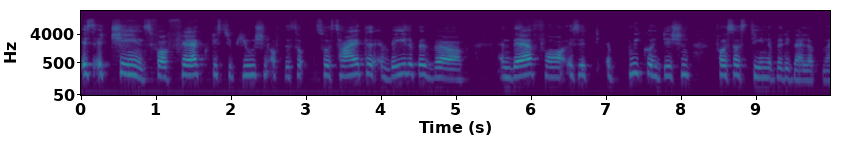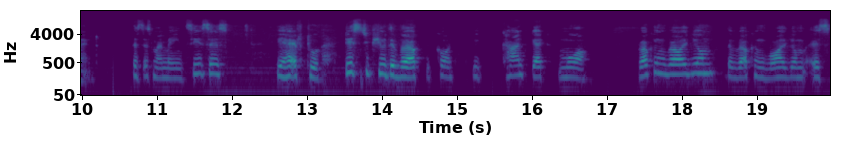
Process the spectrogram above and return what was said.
is a chance for fair distribution of the so societal available work and therefore is it a precondition for sustainable development. This is my main thesis. We have to distribute the work because we can't get more working volume. The working volume is,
